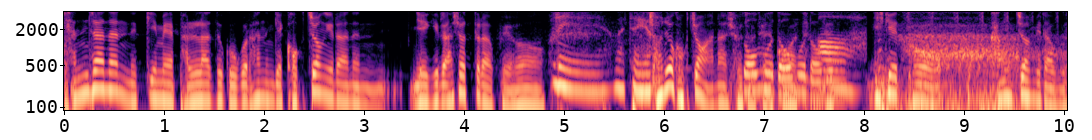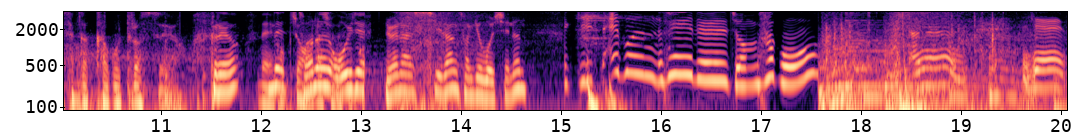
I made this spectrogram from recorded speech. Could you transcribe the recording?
잔잔한 느낌의 발라드 곡을 하는 게 걱정이라는 얘기를 하셨더라고요. 네 맞아요. 전혀 걱정 안 하셔도 너무, 될 것 너무, 같은데 너무. 아 이게 더 강점이라고 생각하고 들었어요. 그래요? 네, 근데 걱정 안 저는 하셔도 오히려 레나 씨랑 정규고 씨는 우리끼리 짧은 회의를 좀 하고 나는 이게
